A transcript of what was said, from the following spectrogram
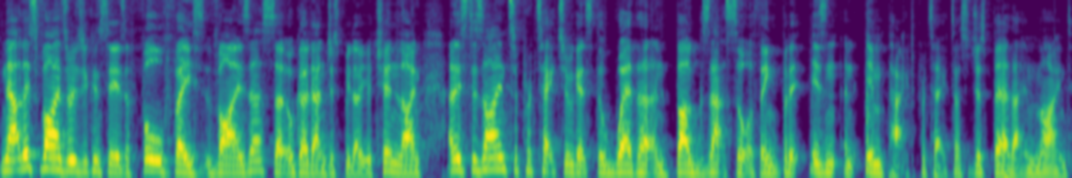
Now this visor, as you can see, is a full face visor, so it'll go down just below your chin line, and it's designed to protect you against the weather and bugs, that sort of thing, but it isn't an impact protector, so just bear that in mind.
